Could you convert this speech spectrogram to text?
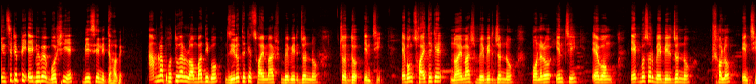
ইঞ্চিটিপটি এইভাবে বসিয়ে বিছিয়ে নিতে হবে। আমরা ফতুয়ার লম্বা দিব জিরো থেকে ছয় মাস বেবির জন্য চোদ্দ ইঞ্চি এবং ছয় থেকে নয় মাস বেবির জন্য পনেরো ইঞ্চি এবং এক বছর বেবির জন্য ষোলো ইঞ্চি।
